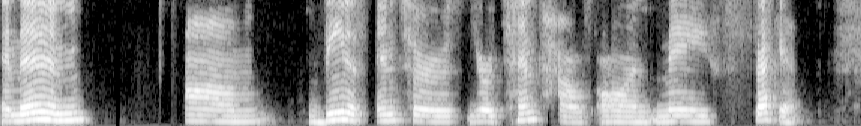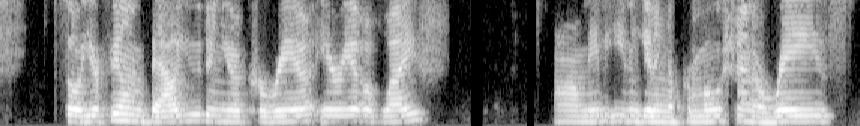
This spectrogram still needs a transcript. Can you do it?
And then um, Venus enters your 10th house on May 2nd. So you're feeling valued in your career area of life, um, maybe even getting a promotion, a raise,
